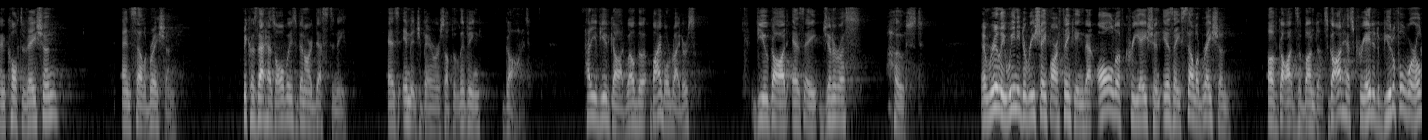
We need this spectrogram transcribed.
and cultivation and celebration. Because that has always been our destiny as image bearers of the living God. How do you view God? Well, the Bible writers view God as a generous host. And really, we need to reshape our thinking that all of creation is a celebration of God's abundance. God has created a beautiful world.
